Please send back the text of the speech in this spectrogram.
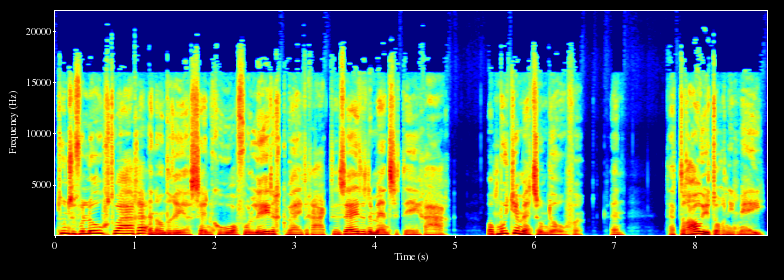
Toen ze verloofd waren en Andreas zijn gehoor volledig kwijtraakte, zeiden de mensen tegen haar: Wat moet je met zo'n dove? En daar trouw je toch niet mee?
